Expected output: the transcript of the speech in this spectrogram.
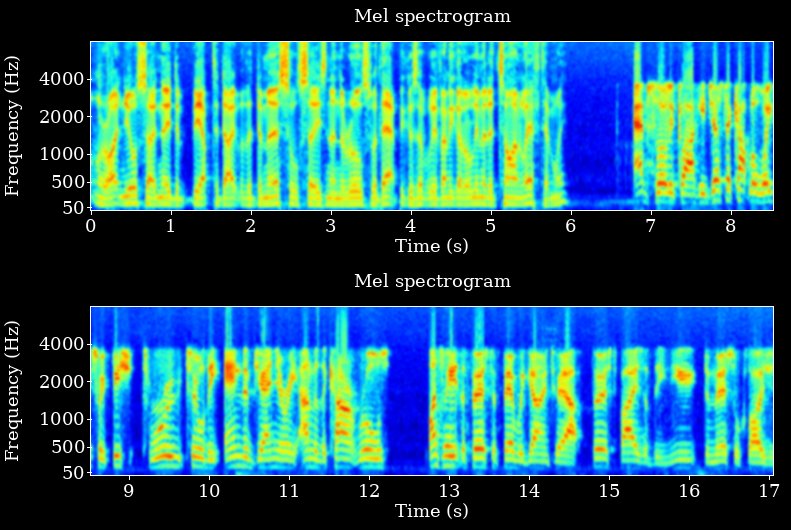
All right, and you also need to be up to date with the demersal season and the rules with that because we've only got a limited time left, haven't we? Absolutely, Clarky. Just a couple of weeks. We fish through till the end of January under the current rules. Once we hit the 1st of Feb, we go into our first phase of the new demersal closure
